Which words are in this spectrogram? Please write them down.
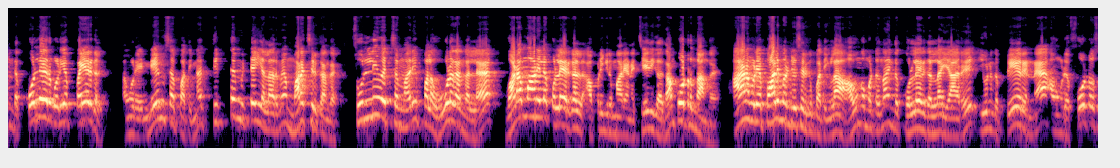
இந்த கொள்ளையர்களுடைய பெயர்கள் அவங்களுடைய நேம்ஸ பாத்தீங்கன்னா திட்டமிட்டே எல்லாருமே மறைச்சிருக்காங்க. சொல்லி வச்ச மாதிரி பல ஊடகங்கள்ல வடமாநில கொள்ளையர்கள் அப்படிங்கிற மாதிரியான செய்திகள் தான் போட்டிருந்தாங்க. ஆனா நம்முடைய பாலிமர் நியூஸ் இருக்கு பாத்தீங்களா? அவங்க மட்டும்தான் இந்த கொள்ளையர்கள்லாம் யாரு? இவனுக்கு பேர் என்ன? அவங்களுடைய போட்டோஸ்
